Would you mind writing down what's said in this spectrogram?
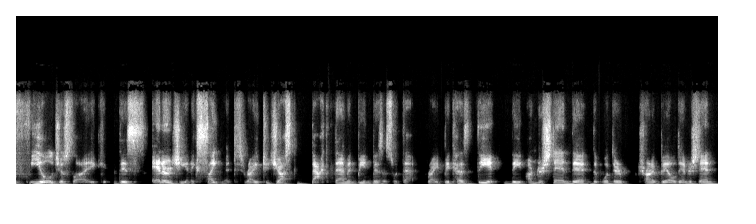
feel just like this energy and excitement right to just back them and be in business with them right? Because they they understand that, what they're trying to build. They understand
